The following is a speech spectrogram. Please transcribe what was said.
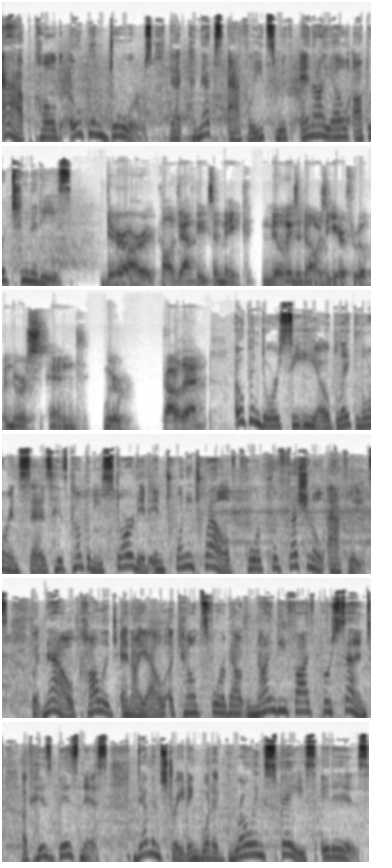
app called Opendorse that connects athletes with NIL opportunities. There are college athletes that make millions of dollars a year through Opendorse, and we're proud of that. Opendorse CEO Blake Lawrence says his company started in 2012 for professional athletes, but now college NIL accounts for about 95% of his business, demonstrating what a growing space it is.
